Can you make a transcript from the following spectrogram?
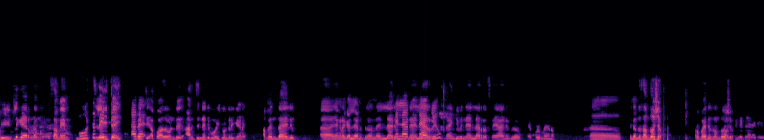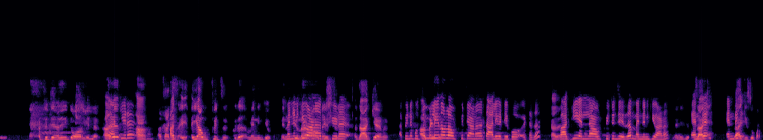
വീട്ടിൽ കയറേണ്ട സമയം ലേറ്റ് ആയി. തെറ്റി അപ്പൊ അതുകൊണ്ട് അർജന്റായിട്ട് പോയിക്കൊണ്ടിരിക്കുകയാണ്. അപ്പൊ എന്തായാലും ഞങ്ങളുടെ കല്യാണത്തിന് വന്ന എല്ലാവരും പിന്നെ എല്ലാവരുടെയും താങ്ക് യു പിന്നെ എല്ലാവരുടെ സ്നേഹ അനുഗ്രഹവും എപ്പോഴും വേണം. പിന്നെന്താ? സന്തോഷം. ഉറപ്പായിട്ടും സന്തോഷം. അതെനിക്ക് ഓർമ്മയില്ല. ഈ- ഔട്ട്ഫിറ്റ്സ് ഇത് മെനിക്യു സാക്കിയാണ് പിന്നെ കുത്തമ്പള്ളി എന്നുള്ള ഔട്ട്ഫിറ്റ് ആണ് താലി കെട്ടിയപ്പോ ഇട്ടത്. ബാക്കി എല്ലാ ഔട്ട്ഫിറ്റും ചെയ്തത് മെനനിക്കു ആണ്. എന്റെ സൂപ്പർ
